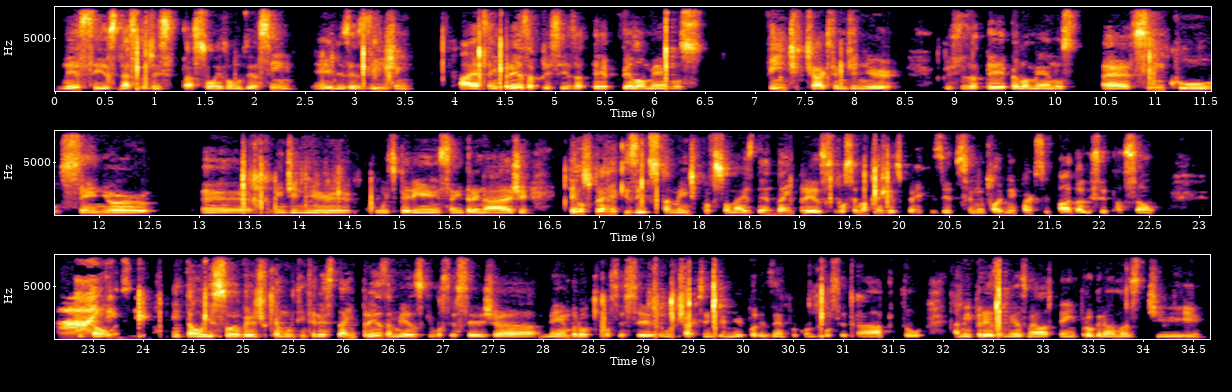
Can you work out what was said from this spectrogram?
nesses, nessas licitações, vamos dizer assim, eles exigem, ah, essa empresa precisa ter pelo menos 20 charter engineer, precisa ter pelo menos é, cinco senior é, engineer com experiência em drenagem. Tem os pré-requisitos também de profissionais dentro da empresa. Se você não tem aqueles pré-requisitos, você não pode nem participar da licitação. Ah, então, entendi. então isso eu vejo que é muito interesse da empresa mesmo que você seja membro, que você seja um chart engineer, por exemplo, quando você está apto. A minha empresa mesmo ela tem programas de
